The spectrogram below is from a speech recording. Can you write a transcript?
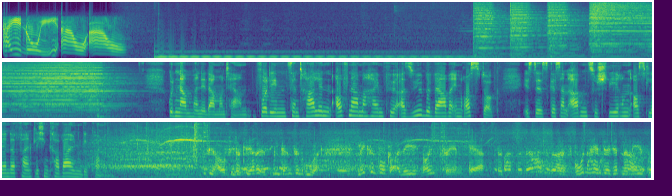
thay đổi ào ào Guten Abend, meine Damen und Herren. Vor dem zentralen Aufnahmeheim für Asylbewerber in Rostock ist es gestern Abend zu schweren ausländerfeindlichen Krawallen gekommen. Passen Sie auf, ich erkläre es Ihnen ganz in Ruhe. Mecklenburger Allee 19, Herr. Das, das Wohnheim der Vietnamesen,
